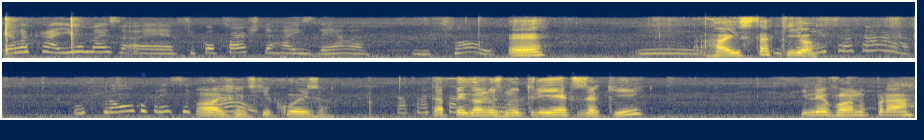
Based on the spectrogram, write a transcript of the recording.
Ela caiu, mas é, ficou parte da raiz dela no solo. É. E, a raiz tá aqui, ó. Isso ela tá, o tronco principal. Ó, gente, que coisa. Tá, tá pegando os nutrientes aqui e levando pra...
